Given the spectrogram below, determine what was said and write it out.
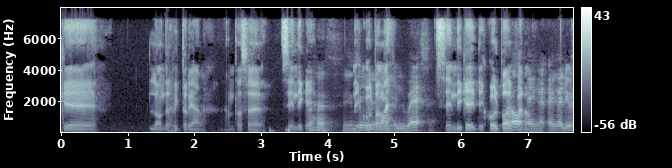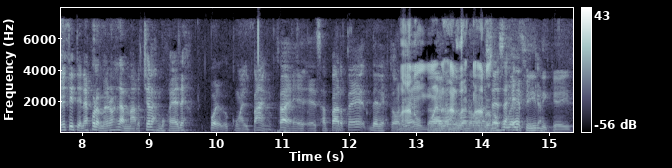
que Londres victoriana. Entonces, Syndicate. Sí, Discúlpame. mil veces. Syndicate, disculpa, Pero pero en, en el Unity tienes por lo menos la marcha de las mujeres por- con el pan, ¿sabes? E- Esa parte de la historia. Mano, buena, Claro, verdad, bueno, claro. yo no jugué el es épica. Syndicate.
